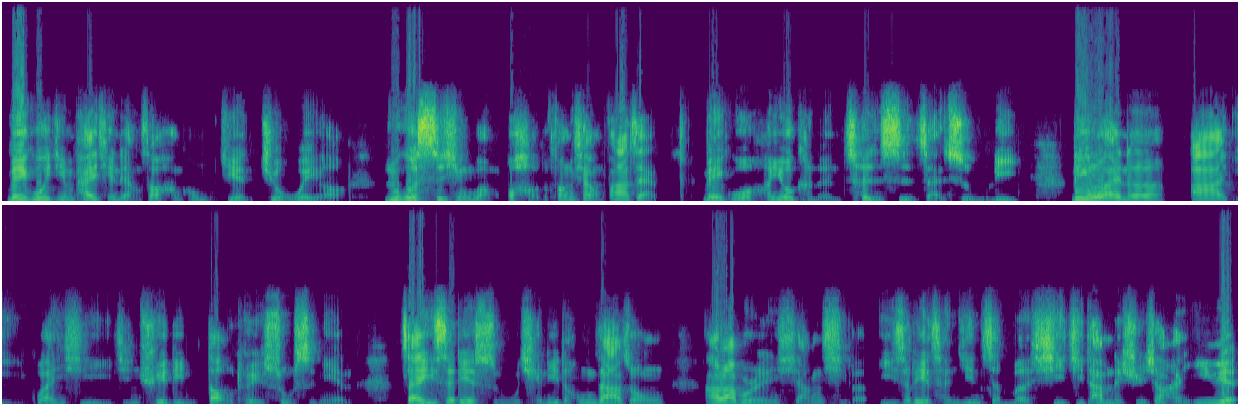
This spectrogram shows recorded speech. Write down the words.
美国已经派遣两艘航空母舰就位啊，如果事情往不好的方向发展，美国很有可能趁势展示武力。另外呢，阿以关系已经确定倒退数十年，在以色列史无前例的轰炸中，阿拉伯人想起了以色列曾经怎么袭击他们的学校和医院。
